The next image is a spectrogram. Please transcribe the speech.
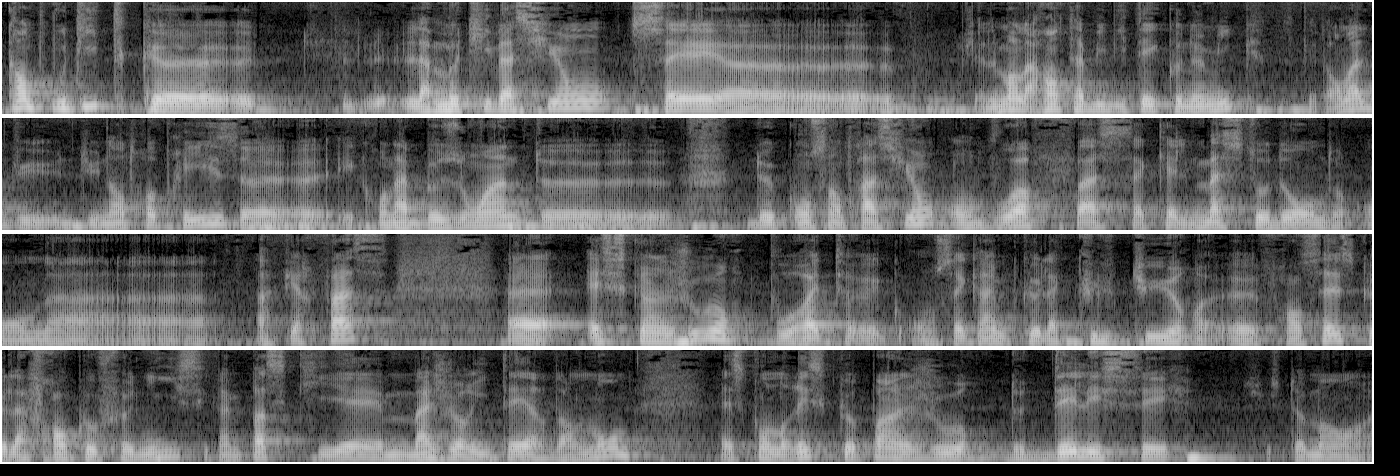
quand vous dites que la motivation, c'est euh, finalement la rentabilité économique, ce qui est normal d'une entreprise, euh, et qu'on a besoin de, de, concentration. On voit face à quel mastodonte on a à, faire face. Euh, est-ce qu'un jour, pour être, on sait quand même que la culture française, que la francophonie, c'est quand même pas ce qui est majoritaire dans le monde. Est-ce qu'on ne risque pas un jour de délaisser justement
